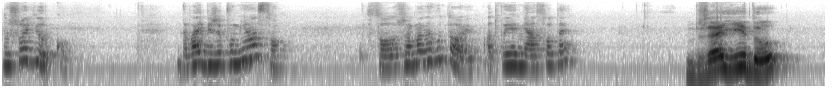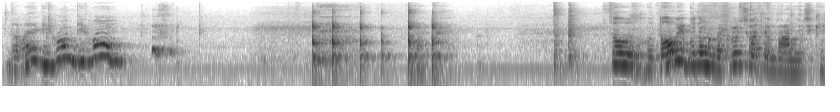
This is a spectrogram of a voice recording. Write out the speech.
Ну що, Юрку, давай біжи по м'ясо. Соус вже в мене готовий. А твоє м'ясо де? Вже їду. Давай бігом, бігом. Соус готовий, будемо закручувати в баночки.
